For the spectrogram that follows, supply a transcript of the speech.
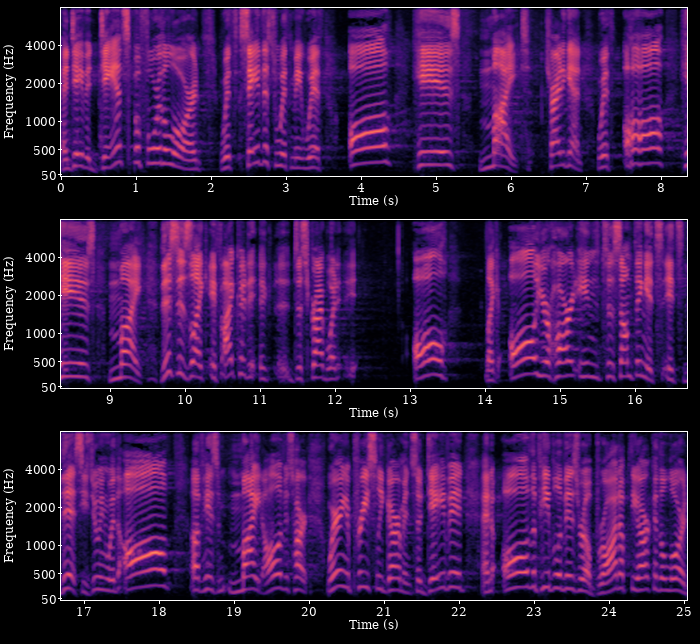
And David danced before the Lord with, say this with me, with all his might. Try it again. With all his might. This is like, if I could uh, describe what all like all your heart into something it's it's this he's doing with all of his might all of his heart wearing a priestly garment so david and all the people of israel brought up the ark of the lord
